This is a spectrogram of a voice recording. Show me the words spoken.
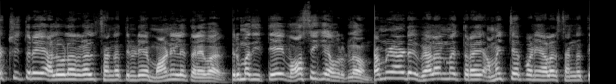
ஆட்சித்துறை அலுவலர்கள் சங்கத்தினுடைய மாநில தலைவர் திருமதி தே. வாசுகி அவர்களும் தமிழ்நாடு வேளாண்மை துறை அமைச்சர் பணியாளர் சங்கத்தினுடைய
